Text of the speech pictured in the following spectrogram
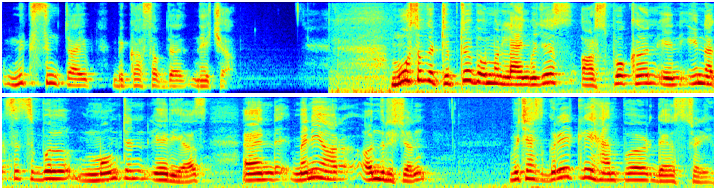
mixing type because of the nature. Most of the Tibeto-Burman languages are spoken in inaccessible mountain areas and many are unwritten, which has greatly hampered their study.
